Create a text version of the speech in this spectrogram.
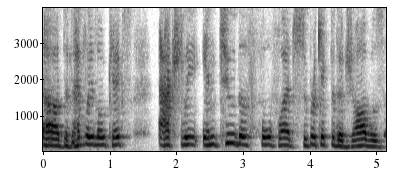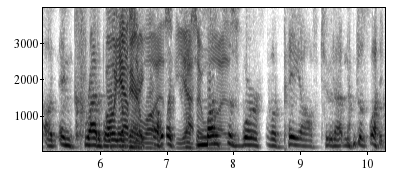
uh, the deadly low kicks. Actually, into the full-fledged super kick to the jaw was uh, incredible. Oh, yes, it was. Like, Yes, it months was. is worth of a payoff to that, and I'm just like,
